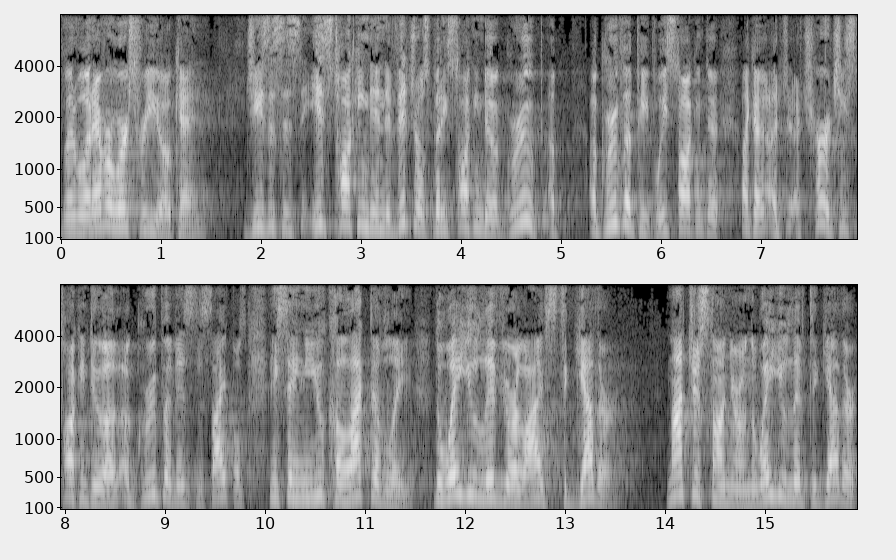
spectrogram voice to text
But whatever works for you, okay? Jesus is, is talking to individuals, but he's talking to a group, a, a group of people. He's talking to like a, a, a church. He's talking to a, a group of his disciples. And he's saying, you collectively, the way you live your lives together, not just on your own, the way you live together,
